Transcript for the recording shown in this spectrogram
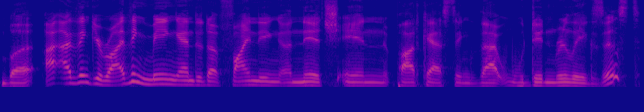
But I, I think you're right. I think Ming ended up finding a niche in podcasting that w- didn't really exist.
